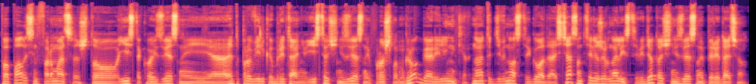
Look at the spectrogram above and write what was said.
попалась информация, что есть такой известный, э, это про Великобританию, есть очень известный в прошлом игрок Гарри Линкер, но это 90-е годы, а сейчас он тележурналист и ведет очень известную передачу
